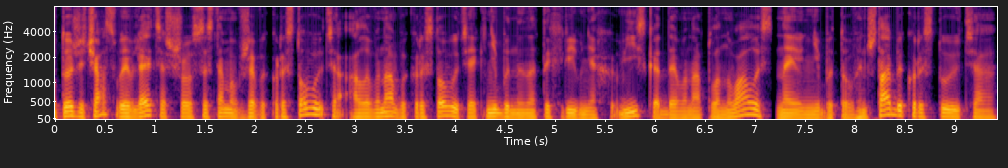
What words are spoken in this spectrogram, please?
У той же час виявляється, що система вже використовується, але вона використовується як ніби не на тих рівнях війська, де вона планувалась. Нею нібито в генштабі користуються.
